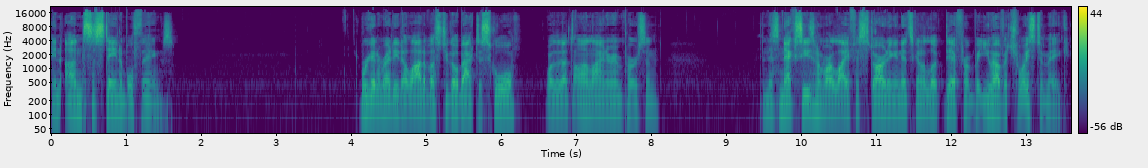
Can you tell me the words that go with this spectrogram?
in unsustainable things. We're getting ready to a lot of us to go back to school, whether that's online or in person. And this next season of our life is starting and it's going to look different, but you have a choice to make.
